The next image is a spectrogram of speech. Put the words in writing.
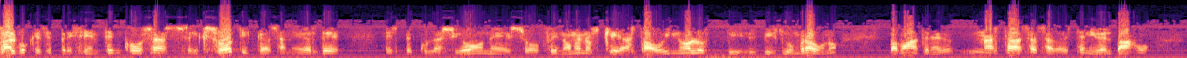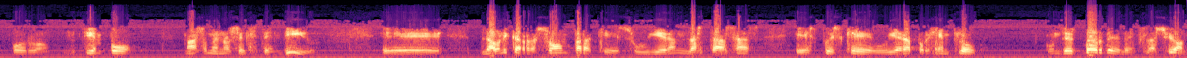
salvo que se presenten cosas exóticas a nivel de especulaciones o fenómenos que hasta hoy no los vislumbra uno, vamos a tener unas tasas a este nivel bajo por un tiempo más o menos extendido. Eh, la única razón para que subieran las tasas es pues que hubiera, por ejemplo, un desborde de la inflación.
